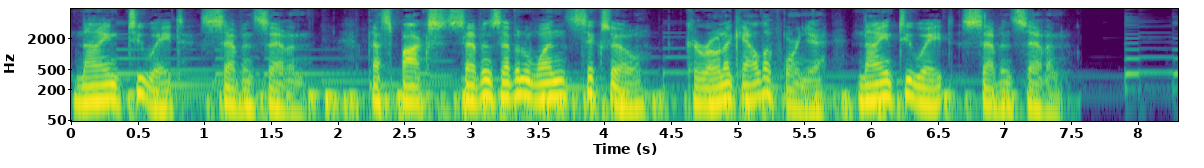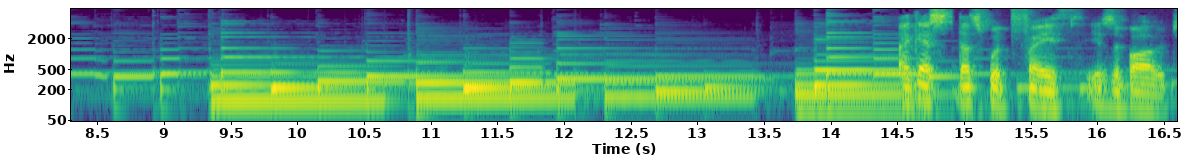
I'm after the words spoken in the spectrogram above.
92877. That's Box 77160, Corona, California 92877. Guess that's what faith is about.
